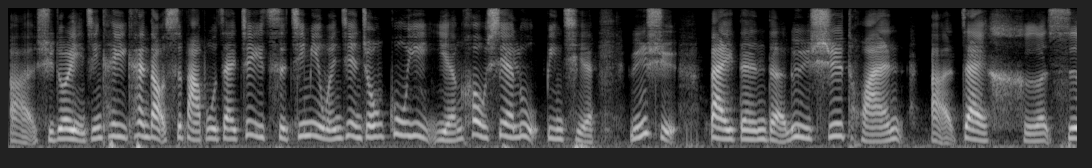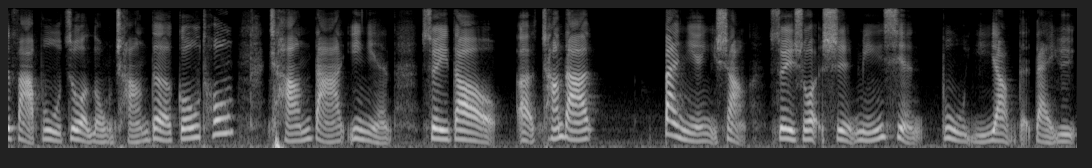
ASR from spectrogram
啊、许多人已经可以看到，司法部在这一次机密文件中故意延后泄露，并且允许拜登的律师团啊、在和司法部做冗长的沟通，长达一年，所以到呃长达半年以上，所以说是明显不一样的待遇。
